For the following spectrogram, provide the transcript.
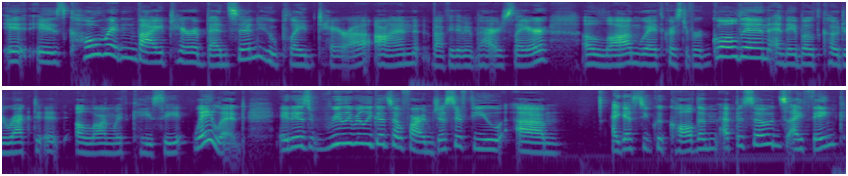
It is co written by Tara Benson, who played Tara on Buffy the Vampire Slayer, along with Christopher Golden, and they both co directed it along with Kc Wayland. It is really, really good so far. I'm just a few. Um, I guess you could call them episodes, I think.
